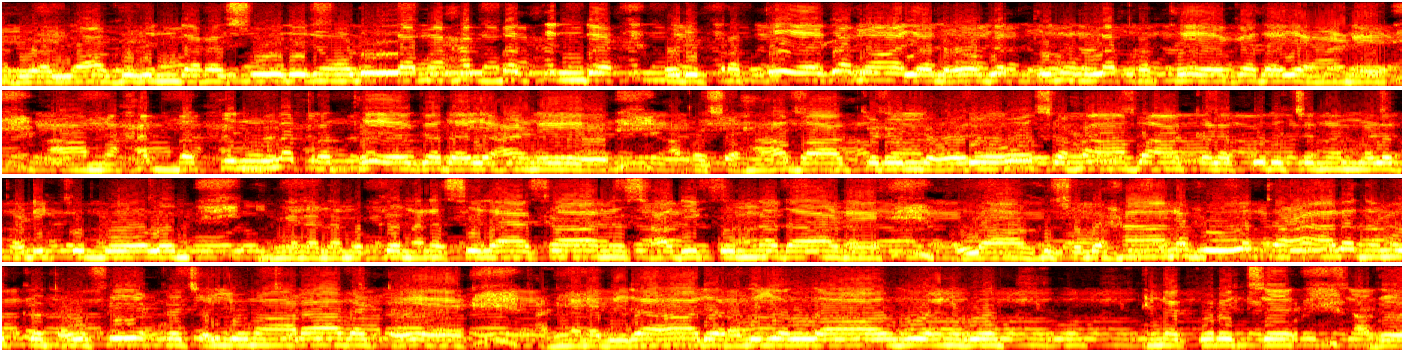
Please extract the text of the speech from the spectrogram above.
അത് അള്ളാഹുവിന്റെ റസൂലിനോടുള്ള മഹബത്തിന്റെ ഒരു പ്രത്യേകമായ ലോകത്തിനുള്ള പ്രത്യേകതയാണ്. ആ മഹബത്തിനുള്ള പ്രത്യേകതയാണ് അപ്പൊ സ്വഹാബാക്കളിൽ ഓരോ സ്വഹാബാക്കളെ കുറിച്ച് നമ്മൾ പഠിക്കുമ്പോഴും ഇങ്ങനെ നമുക്ക് മനസ്സിലാക്കാൻ സാധിക്കുന്നതാണ്. അള്ളാഹു സുബാനുഭൂത്താല നമുക്ക് തൗഫീഖ് ചെയ്യുമാറാവട്ടെ. അങ്ങനെ ബിലാൽ റളിയല്ലാഹു അൻഹു ഇതിനെ കുറിച്ച് അതേ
